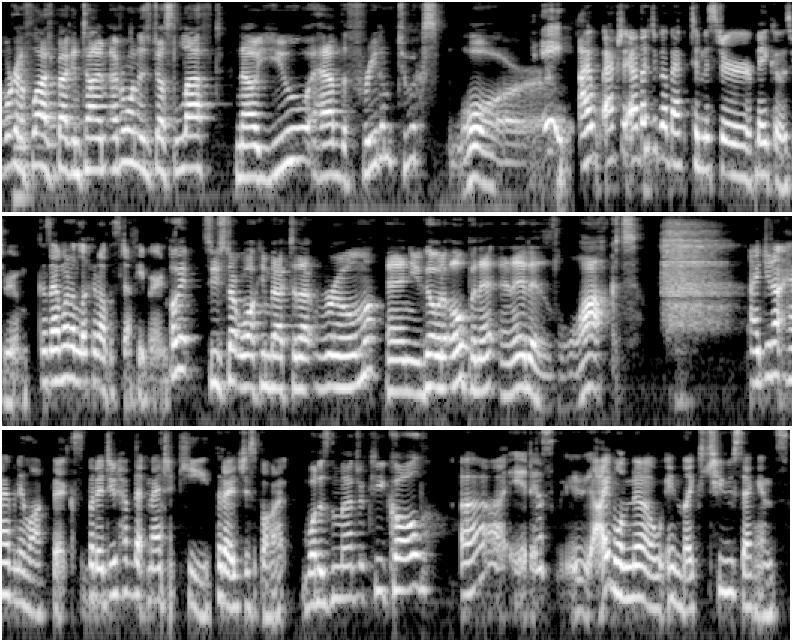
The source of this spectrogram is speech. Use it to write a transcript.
We're gonna flash back in time. Everyone has just left. Now you have the freedom to explore. Hey, I actually I'd like to go back to Mr. Mako's room because I want to look at all the stuff he burned. Okay, so you start walking back to that room, and you go to open it, and it is locked. I do not have any lockpicks, but I do have that magic key that I just bought. What is the magic key called? Uh, it is. I will know in like two seconds.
